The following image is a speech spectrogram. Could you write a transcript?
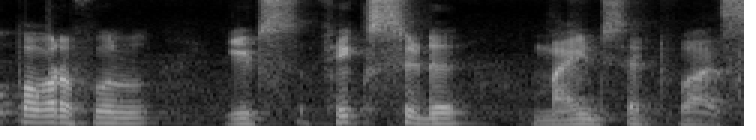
powerful it's fixed mindset was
